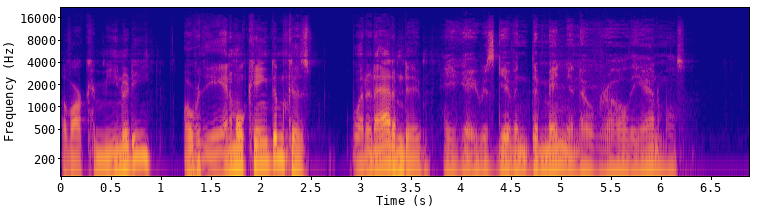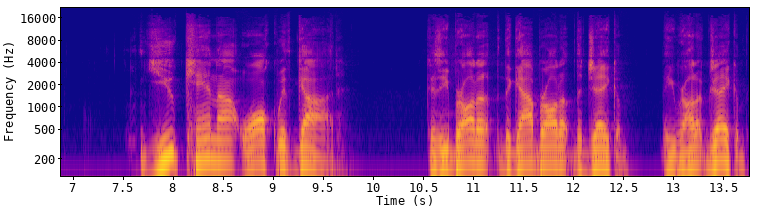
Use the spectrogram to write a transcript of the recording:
of our community, over the animal kingdom. Because what did Adam do? He, he was given dominion over all the animals. you cannot walk with God because he brought up the guy brought up the Jacob. He brought up Jacob.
